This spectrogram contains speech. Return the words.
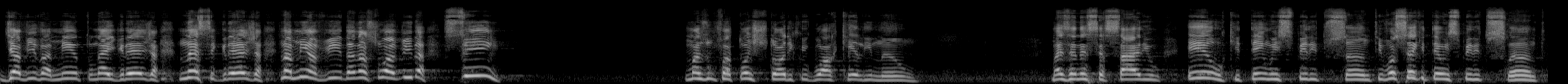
de avivamento na igreja, nessa igreja, na minha vida, na sua vida, sim. Mas um fator histórico igual aquele, não. Mas é necessário, eu que tenho o Espírito Santo, e você que tem o Espírito Santo,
